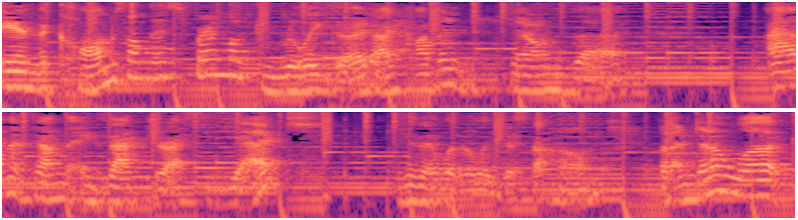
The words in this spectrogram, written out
And the comps on this brand looked really good. I haven't found the, I haven't found the exact dress yet because I literally just got home. But I'm gonna look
